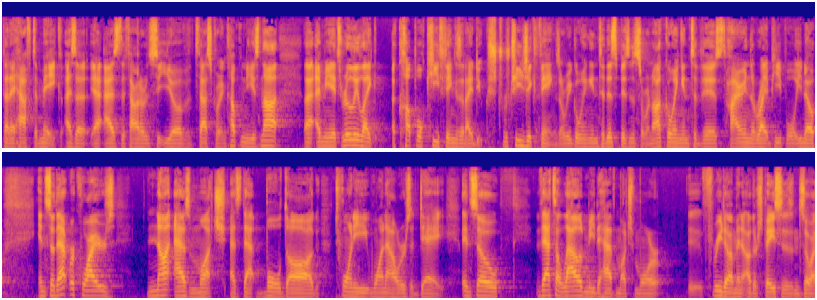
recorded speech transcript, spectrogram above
that I have to make as a as the founder and CEO of a fast growing company. is not. I mean, it's really like a couple key things that I do. Strategic things. Are we going into this business or we're not going into this? Hiring the right people, you know. And so that requires not as much as that bulldog 21 hours a day. And so that's allowed me to have much more uh, freedom in other spaces. And so I,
